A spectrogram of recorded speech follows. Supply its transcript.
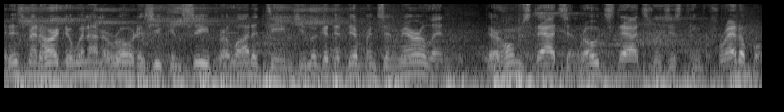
it has been hard to win on the road, as you can see, for a lot of teams. You look at the difference in Maryland, their home stats and road stats were just incredible.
